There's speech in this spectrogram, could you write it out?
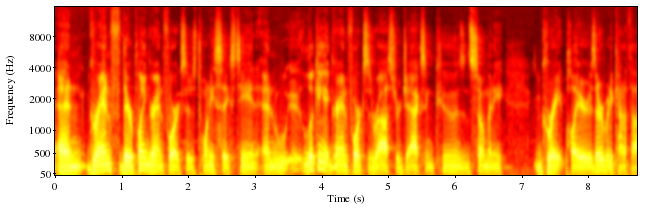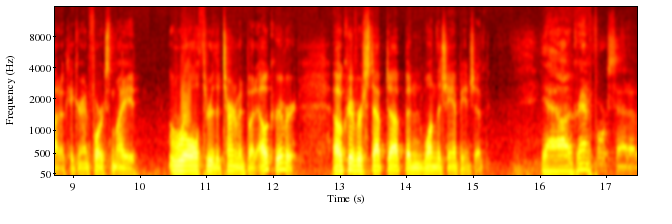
And Grand, they were playing Grand Forks. It was 2016, and w- looking at Grand Forks' roster, Jackson Kunz and so many great players. Everybody kind of thought, okay, Grand Forks might roll through the tournament, but Elk River, Elk River stepped up and won the championship. Yeah, uh, Grand Forks had a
